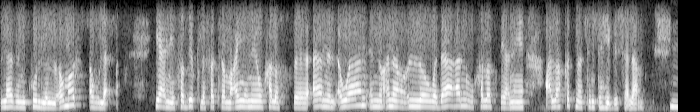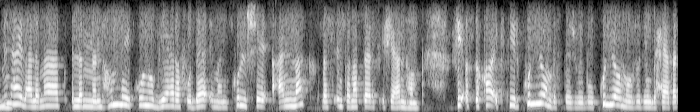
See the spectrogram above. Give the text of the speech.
لازم يكون للعمر أو لا. يعني صديق لفترة معينة وخلص آن الأوان إنه أنا أقول له وداعا وخلص يعني علاقتنا تنتهي بسلام. من هاي العلامات لما هم يكونوا بيعرفوا دائما كل شيء عنك بس أنت ما بتعرف إشي عنهم. في أصدقاء كثير كل يوم بيستجوبوا كل يوم موجودين بحياتك.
